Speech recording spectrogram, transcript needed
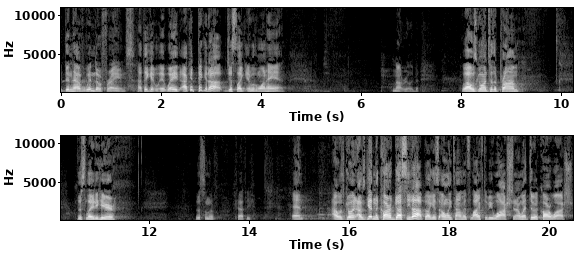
It didn't have window frames. I think it, it weighed, I could pick it up just like with one hand. Not really, but. Well, I was going to the prom. This lady here, this one, Kathy, and I was going, I was getting the car gussied up. Like it's the only time it's life to be washed. And I went through a car wash.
